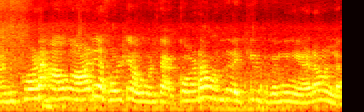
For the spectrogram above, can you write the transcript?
அது கொடை அவங்க ஆடியா சொல்லிட்டேன் அவங்கள்ட்ட கொடை வந்து வைக்கிறதுக்கு வந்து இடம் இல்ல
